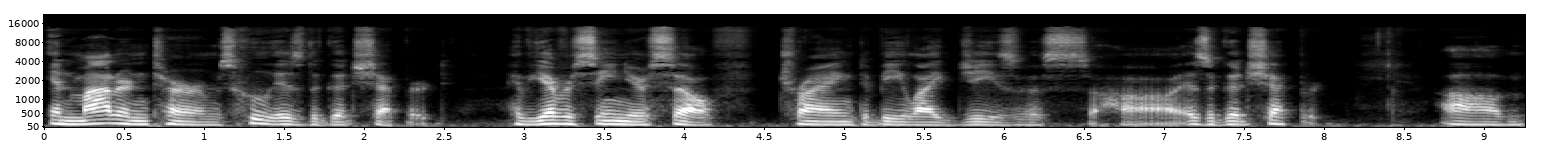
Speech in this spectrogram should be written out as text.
in modern terms, who is the Good Shepherd? Have you ever seen yourself trying to be like Jesus uh, as a good shepherd? Um,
